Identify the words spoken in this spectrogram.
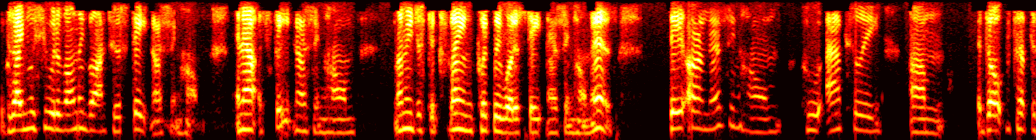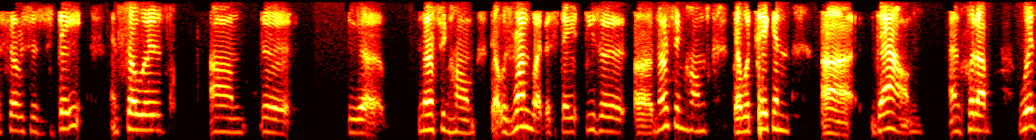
because I knew she would have only gone to a state nursing home. And now a state nursing home, let me just explain quickly what a state nursing home is. They are a nursing home who actually um, Adult Protective Services state, and so is um, the the uh, nursing home that was run by the state. These are uh, nursing homes that were taken uh, down and put up with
